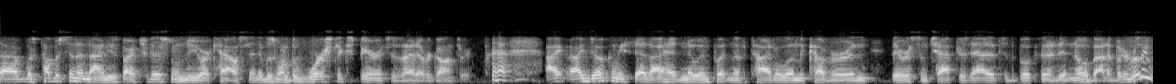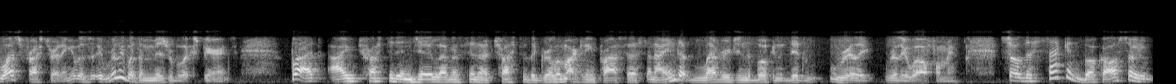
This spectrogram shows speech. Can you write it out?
uh, was published in the 90s by a traditional New York house, and it was one of the worst experiences I'd ever gone through. I, I jokingly said I had no input in the title and the cover, and there were some chapters added to the book that I didn't know about it, but it really was frustrating. It was it really was a miserable experience. But I trusted in Jay Levinson, I trusted the guerrilla marketing process, and I ended up leveraging the book, and it did really, really well for me. So the second book, also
